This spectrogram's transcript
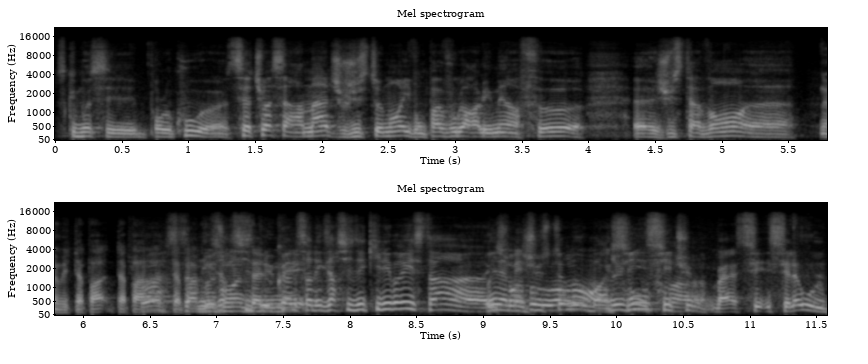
Parce que moi, c'est pour le coup, euh, ça, tu vois, c'est un match où justement, ils vont pas vouloir allumer un feu euh, juste avant. euh, non mais t'as pas t'as tu vois, pas pas besoin d'allumer. c'est un exercice d'équilibriste. Hein. Oui, Ils non, sont mais justement, du si, gouffre, si tu, euh. bah, c'est c'est là où le,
